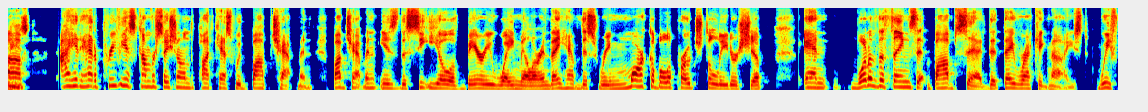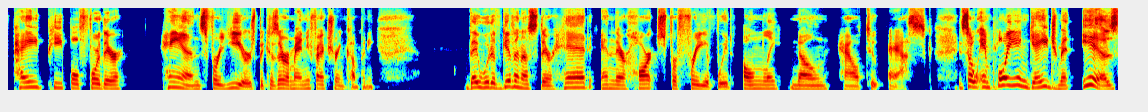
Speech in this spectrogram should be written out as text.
um, I had had a previous conversation on the podcast with Bob Chapman. Bob Chapman is the CEO of Barry-Wehmiller, and they have this remarkable approach to leadership. And one of the things that Bob said that they recognized we've paid people for their hands for years because they're a manufacturing company they would have given us their head and their hearts for free if we'd only known how to ask. And so, employee engagement is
